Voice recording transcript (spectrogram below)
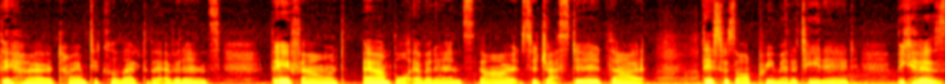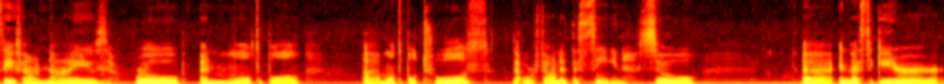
they had time to collect the evidence, they found ample evidence that suggested that this was all premeditated because they found knives, rope, and multiple uh, multiple tools that were found at the scene. So, uh, investigator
